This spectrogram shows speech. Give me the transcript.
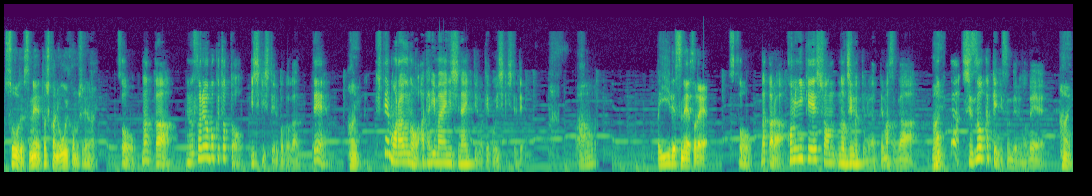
そうですね。確かに多いかもしれない。そう。なんか、うんそれを僕ちょっと意識していることがあって、はい。来てもらうのを当たり前にしないっていうのを結構意識してて。ああ。いいですね、それ。そう。だから、コミュニケーションのジムっていうのをやってますが、はい僕は静岡県に住んでるので、はい。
